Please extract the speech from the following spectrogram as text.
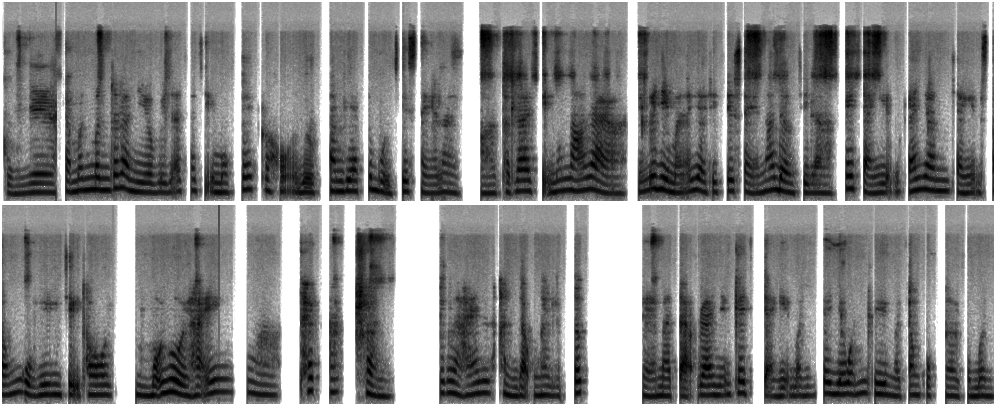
cùng nghe. Cảm ơn Minh rất là nhiều vì đã cho chị một cái cơ hội được tham gia cái buổi chia sẻ này. À, thật ra chị muốn nói là những cái gì mà nãy giờ chị chia sẻ nó đều chỉ là cái trải nghiệm cá nhân, trải nghiệm sống của riêng chị thôi. Mỗi người hãy, uh, take action, tức là hãy hành động ngay lập tức để mà tạo ra những cái trải nghiệm và những cái dấu ấn riêng ở trong cuộc đời của mình.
